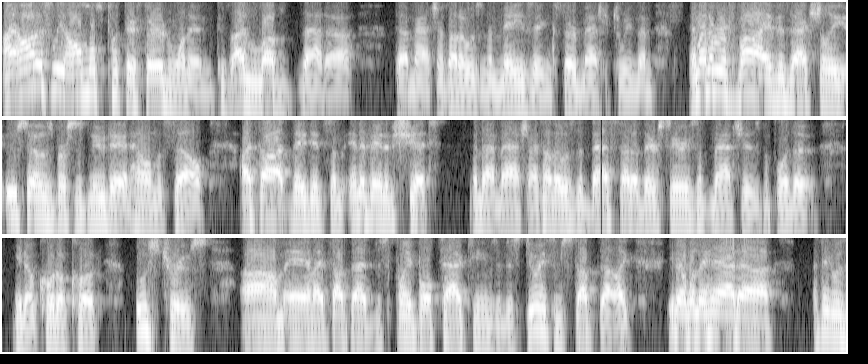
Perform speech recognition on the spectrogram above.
I honestly almost put their third one in because I loved that uh, that match. I thought it was an amazing third match between them. And my number five is actually Usos versus New Day at Hell in the Cell. I thought they did some innovative shit in that match. I thought it was the best out of their series of matches before the, you know, quote unquote Us Truce. Um, and I thought that displayed both tag teams and just doing some stuff that, like, you know, when they had, uh, I think it was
